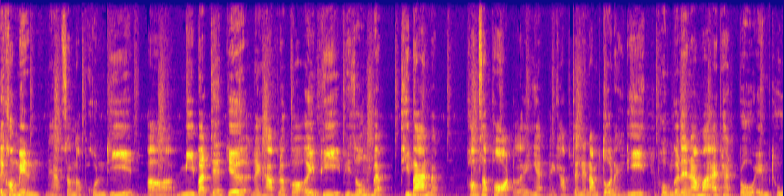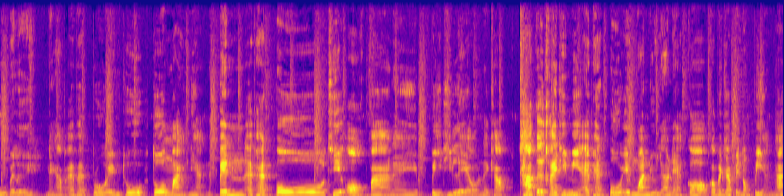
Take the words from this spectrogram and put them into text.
recommend นะครับสำหรับคนที่มีบัตเจ็ตเยอะนะครับ แล้วก็เอ้ยพี่พี่ซงแบบที่บ้านแบบ พร้อมซัพพอร์ตอะไรเงี้ยนะครับจะแนะนำตัวไหนดี ผมก็แนะนำว่า iPad Pro M2 ไปเลยนะครับ iPad Pro M2 ตัวใหม่เนี่ยเป็น iPad Pro ที่ออกมาในปีที่แล้วนะครับถ้าเกิดใครที่มี iPad Pro M1 อยู่แล้วเนี่ยก็ก็ไม่จำเป็นต้องเปลี่ยนนะ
